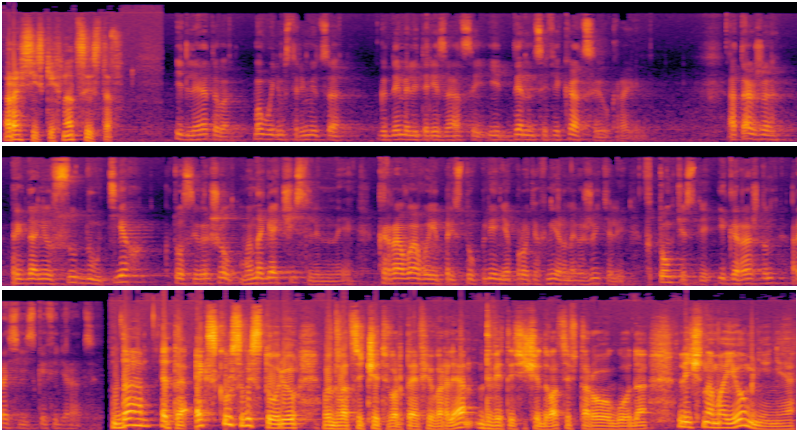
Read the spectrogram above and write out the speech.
российских нацистов. И для этого мы будем стремиться к демилитаризации и денацификации Украины, а также преданию суду тех, кто совершил многочисленные кровавые преступления против мирных жителей, в том числе и граждан Российской Федерации. Да, это экскурс в историю в 24 февраля 2022 года. Лично мое мнение,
